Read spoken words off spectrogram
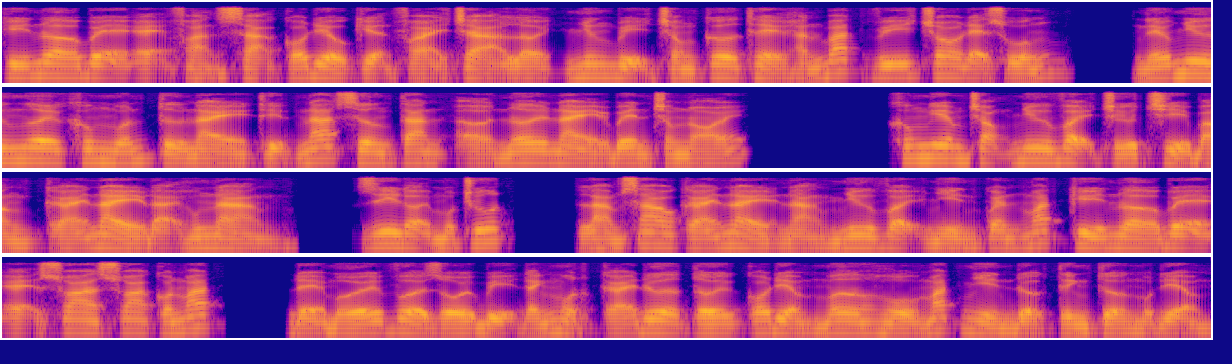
Kỳ nở bệ ẹ phản xạ có điều kiện phải trả lời nhưng bị trong cơ thể hắn bắt vĩ cho đè xuống. Nếu như ngươi không muốn từ này thịt nát xương tan ở nơi này bên trong nói. Không nghiêm trọng như vậy chứ chỉ bằng cái này đại hung nàng, di đợi một chút, làm sao cái này nàng như vậy nhìn quen mắt kỳ nở bệ ẹ xoa xoa con mắt, để mới vừa rồi bị đánh một cái đưa tới có điểm mơ hồ mắt nhìn được tinh tường một điểm.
